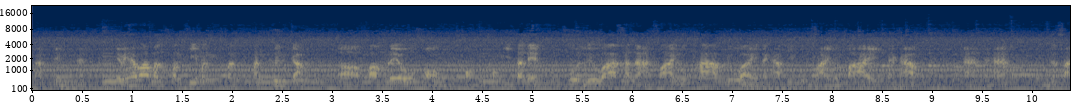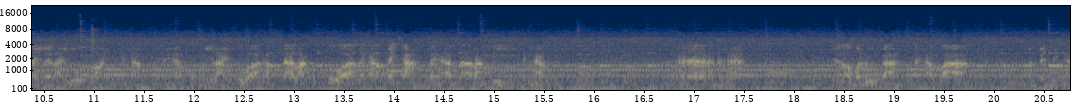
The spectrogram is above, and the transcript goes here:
แบบนึงนะเห็นไหมครับว่าบางบางทีมันมันมันขึ้นกับความเร็วของของของอินเทอร์เน็ตของคุณหรือว่าขนาดไฟล์รูปภาพด้วยนะครับ ที่คุณใส่ลงไปนะครับอ่านะฮะผมจะใส่หลายๆรูปหน่อยนะครับเห็นไหมครับผมมีหลายตัวครับน่ารักทุกตัวนะครับ ไม่กัดนะครับน่ารักดีนะครับอ่านะฮะเดี๋ยวเรามาดูกันนะครับว่า เป็นยังไง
